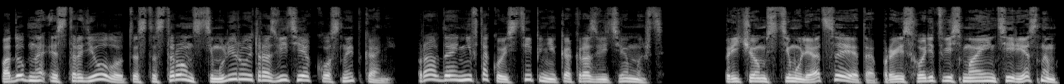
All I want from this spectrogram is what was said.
Подобно эстрадиолу, тестостерон стимулирует развитие костной ткани, правда, не в такой степени, как развитие мышц. Причем стимуляция эта происходит весьма интересным,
